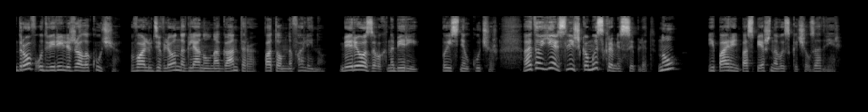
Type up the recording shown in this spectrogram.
Дров у двери лежала куча. Валь удивленно глянул на Гантера, потом на Фалину. «Березовых набери», — пояснил кучер. «А то ель слишком искрами сыплет. Ну?» И парень поспешно выскочил за дверь.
